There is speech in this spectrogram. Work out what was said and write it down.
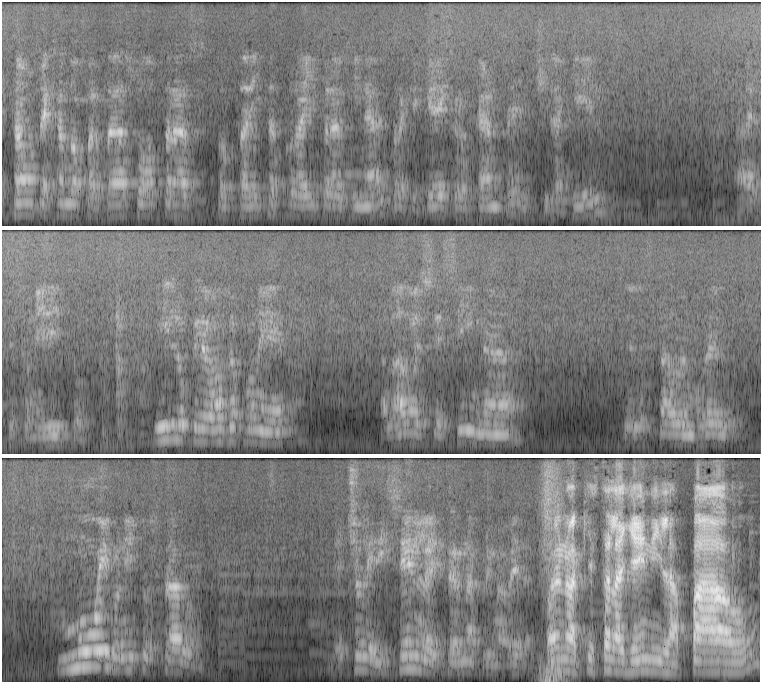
Estamos dejando apartadas otras tostaditas por ahí para el final, para que quede crocante el chilaquil. A este sonidito. Y lo que le vamos a poner al lado es cecina del estado de Morelos. Muy bonito estado. De hecho le dicen la eterna primavera. Bueno, aquí está la Jenny la Pau.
